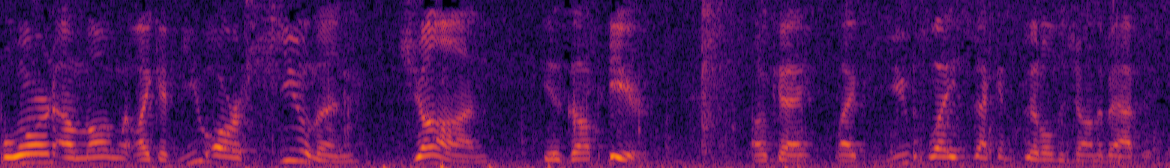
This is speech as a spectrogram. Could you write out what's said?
born among, like if you are human, John is up here. Okay? Like you play second fiddle to John the Baptist.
